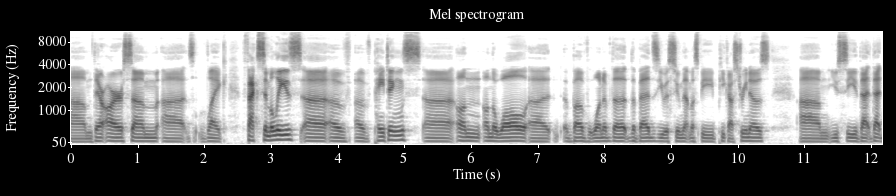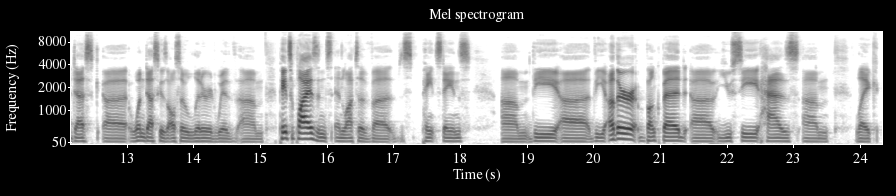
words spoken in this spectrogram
Um, there are some uh, like facsimiles uh, of of paintings uh, on on the wall uh, above one of the the beds. You assume that must be Picastrino's. Um, you see that that desk, uh, one desk is also littered with um, paint supplies and, and lots of uh, paint stains. Um, the uh, the other bunk bed uh, you see has um, like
